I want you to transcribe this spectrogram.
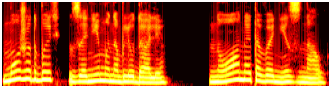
Может быть, за ним и наблюдали. Но он этого не знал.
